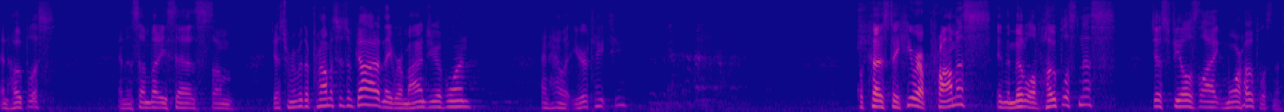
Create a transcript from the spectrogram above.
and hopeless? And then somebody says, some, just remember the promises of God, and they remind you of one and how it irritates you? because to hear a promise in the middle of hopelessness just feels like more hopelessness.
